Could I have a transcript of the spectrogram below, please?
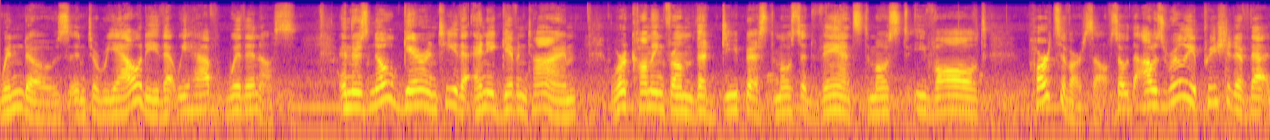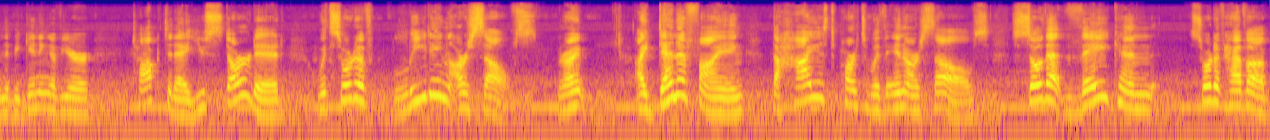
windows into reality that we have within us. And there's no guarantee that any given time we're coming from the deepest, most advanced, most evolved parts of ourselves. So I was really appreciative that in the beginning of your talk today, you started with sort of leading ourselves, right? Identifying the highest parts within ourselves so that they can sort of have a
